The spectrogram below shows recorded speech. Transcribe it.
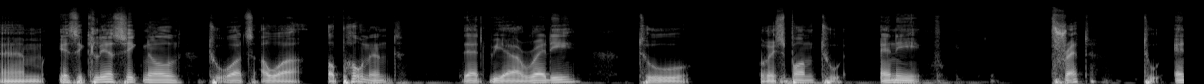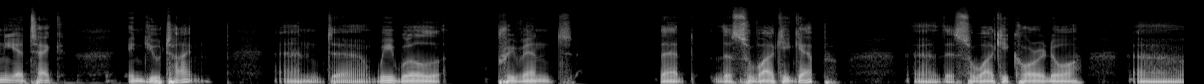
Um, is a clear signal towards our opponent that we are ready to respond to any threat, to any attack in due time. And uh, we will prevent that the Suwalki gap, uh, the Suwalki corridor, uh,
